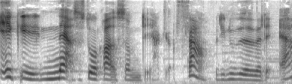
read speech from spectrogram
ikke i nær så stor grad, som det har gjort før, fordi nu ved jeg, hvad det er.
